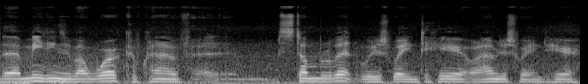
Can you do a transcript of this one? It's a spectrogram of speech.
the meetings about work have kind of uh, stumbled a bit. We're just waiting to hear, or I'm just waiting to hear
